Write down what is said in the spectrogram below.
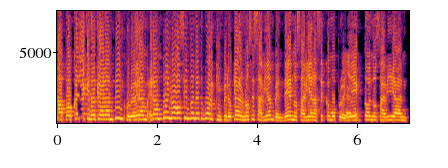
tampoco era que no crearan vínculos, eran, eran buenos haciendo networking, pero claro, no se sabían vender, no sabían hacer como proyectos, no sabían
